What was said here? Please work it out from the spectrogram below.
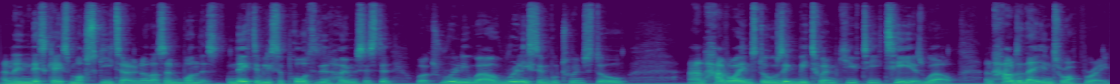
And in this case, Mosquitto. Now that's one that's natively supported in Home Assistant, works really well, really simple to install. And how do I install Zigbee to MQTT as well? And how do they interoperate?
